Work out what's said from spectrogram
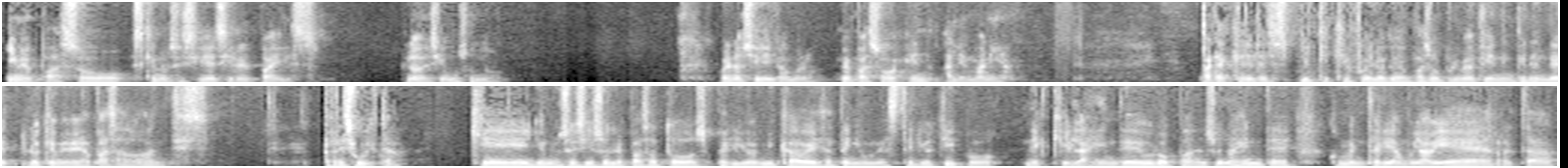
Y me pasó, es que no sé si decir el país. ¿Lo decimos o no? Bueno, sí, digámoslo. Me pasó en Alemania. Para que les explique qué fue lo que me pasó, primero tienen que entender lo que me había pasado antes. Resulta que yo no sé si eso le pasa a todos, pero yo en mi cabeza tenía un estereotipo de que la gente de Europa es una gente con mentalidad muy abierta,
